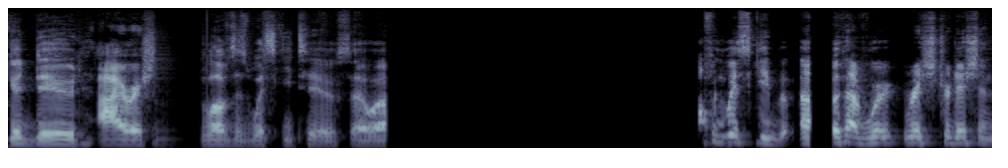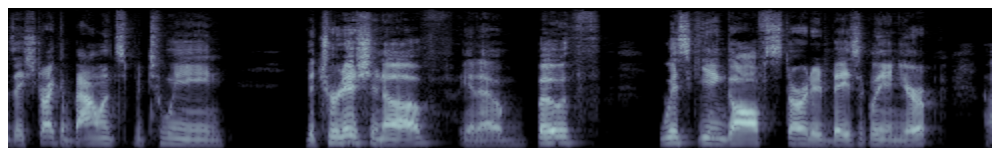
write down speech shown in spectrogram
good dude, Irish, loves his whiskey too. So. Uh, often whiskey uh, both have rich traditions. They strike a balance between the tradition of, you know, both whiskey and golf started basically in Europe, uh,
